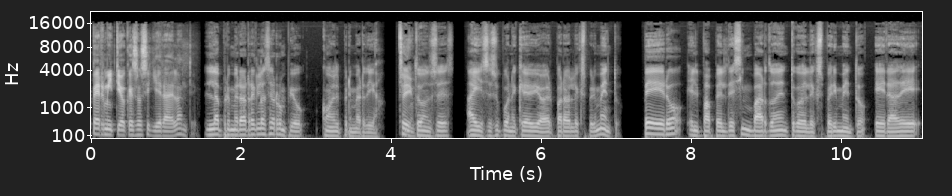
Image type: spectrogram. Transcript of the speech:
permitió que eso siguiera adelante. La primera regla se rompió con el primer día. Sí. Entonces, ahí se supone que debió haber parado el experimento. Pero el papel de Simbardo dentro del experimento era de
